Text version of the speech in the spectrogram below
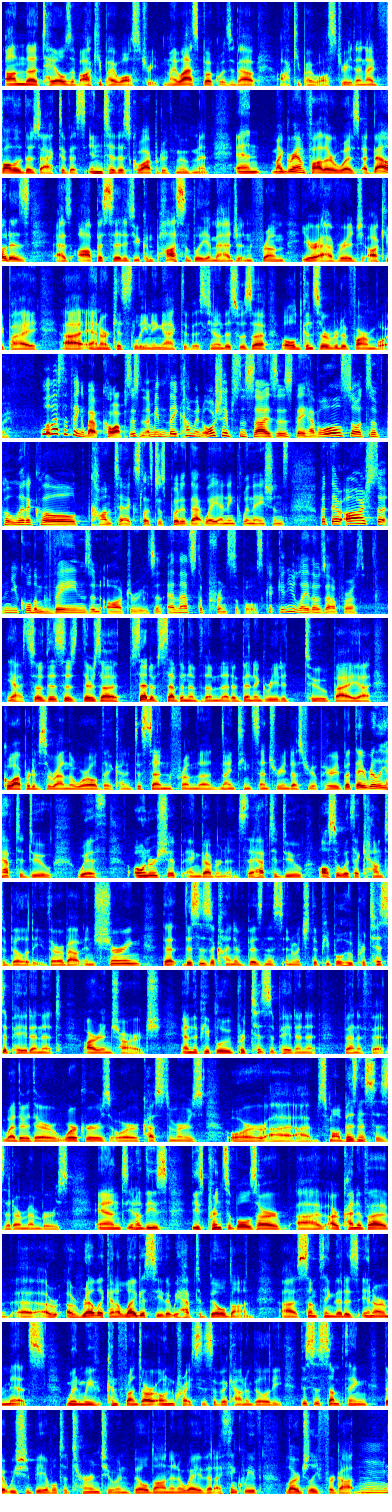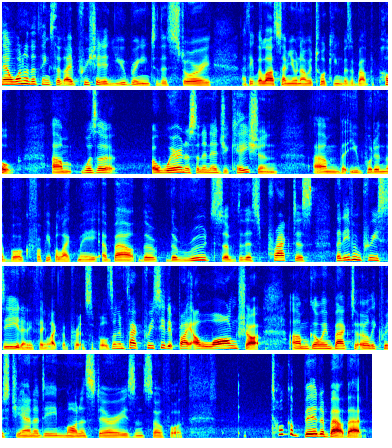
on the tails of Occupy Wall Street. My last book was about Occupy Wall Street, and I'd followed those activists into this cooperative movement. And my grandfather was about as, as opposite as you can possibly imagine from your average Occupy uh, anarchist-leaning activist. You know, this was a old conservative farm boy. Well, that's the thing about co-ops, isn't it? I mean, they come in all shapes and sizes. They have all sorts of political contexts, let's just put it that way, and inclinations. But there are certain, you call them veins and arteries, and, and that's the principles. Can, can you lay those out for us? Yeah, so this is, there's a set of seven of them that have been agreed to by uh, cooperatives around the world. They kind of descend from the 19th century industrial period, but they really have to do with ownership and governance. They have to do also with accountability. They're about ensuring that this is a kind of business in which the people who participate in it are in charge and the people who participate in it benefit, whether they're workers or customers or uh, uh, small businesses that are members. And you know these these principles are uh, are kind of a, a, a, relic and a legacy that we have to build on uh, something that is in our midst when we confront our own crisis of accountability. This is something that we should be able to turn to and build on in a way that I think we've largely forgotten. Mm. Now, one of the things that I appreciated you bringing to this story, I think the last time you and I were talking was about the Pope, um, was a awareness and an education um, that you put in the book for people like me about the, the roots of this practice that even precede anything like the principles, and in fact precede it by a long shot, um, going back to early Christianity, monasteries, and so forth. talk a bit about that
